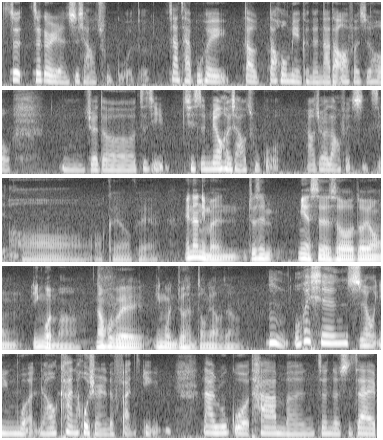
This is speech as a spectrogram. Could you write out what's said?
这这个人是想要出国的，这样才不会到到后面可能拿到 offer 之后，嗯，觉得自己其实没有很想要出国，然后就会浪费时间。哦，OK OK，哎，那你们就是面试的时候都用英文吗？那会不会英文就很重要？这样？嗯，我会先使用英文，然后看候选人的反应。那如果他们真的是在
